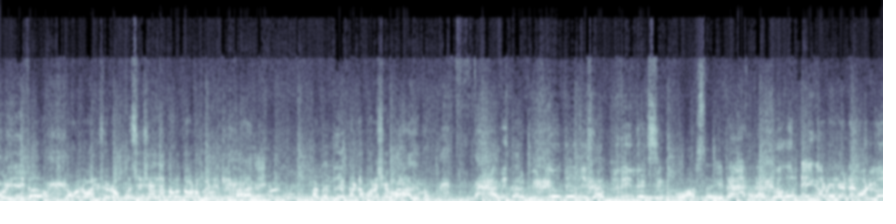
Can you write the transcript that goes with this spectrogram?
পড়ে যেত যখন মানুষের রক্ত শেষ হয়ে যায় তখন তো অটোমেটিকলি মারা যায়। হয়তো দু এক ঘণ্টা পরে সে মারা যেত। আমি তার ভিডিওতে যেসব জিনিস দেখছি এটা একটা যখন এই ঘটনাটা ঘটলো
